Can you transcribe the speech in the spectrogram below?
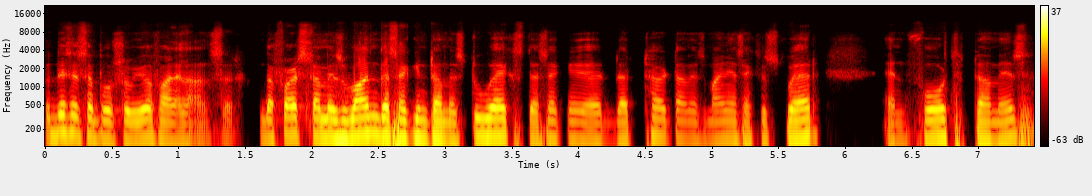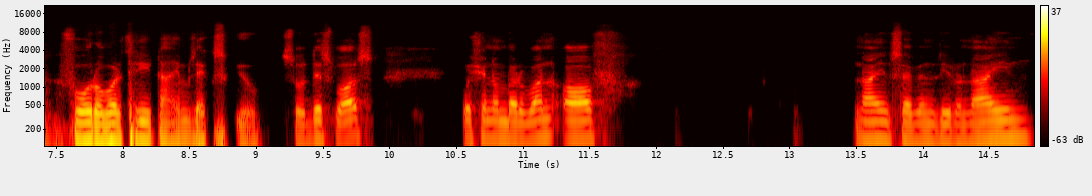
this is supposed to be your final answer. The first term is 1, the second term is 2x, the second uh, the third term is minus x squared, and fourth term is 4 over 3 times x cubed. So this was question number 1 of 9709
